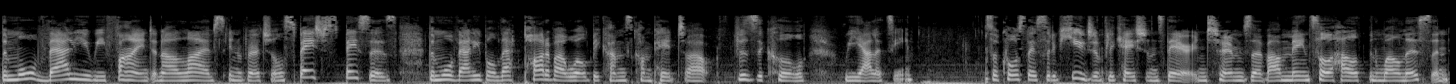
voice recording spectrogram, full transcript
the more value we find in our lives in virtual space, spaces, the more valuable that part of our world becomes compared to our physical reality. So of course there's sort of huge implications there in terms of our mental health and wellness and,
